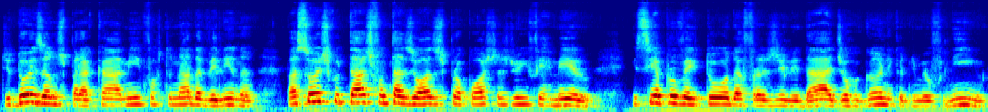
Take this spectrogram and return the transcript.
De dois anos para cá, a minha infortunada Avelina passou a escutar as fantasiosas propostas do enfermeiro e se aproveitou da fragilidade orgânica de meu filhinho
